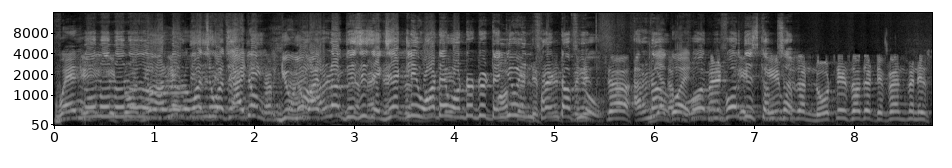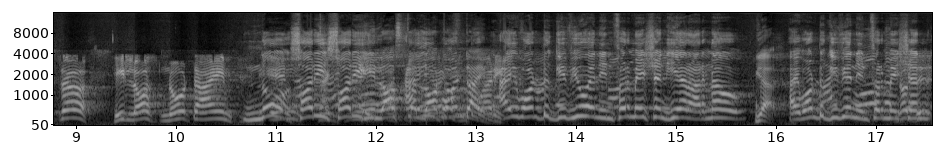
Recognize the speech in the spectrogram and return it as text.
when no, no, no, no, no, no, watch, watch. I don't. You, you Arnab, this is exactly what I wanted to tell you in front of you. Arnab, yeah, before, before this comes up. the notice of the defense minister, he lost no time. No, sorry, sorry. He lost a lot of time. I want to give you an information here, Arnab. Yeah. I want to give you an information.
